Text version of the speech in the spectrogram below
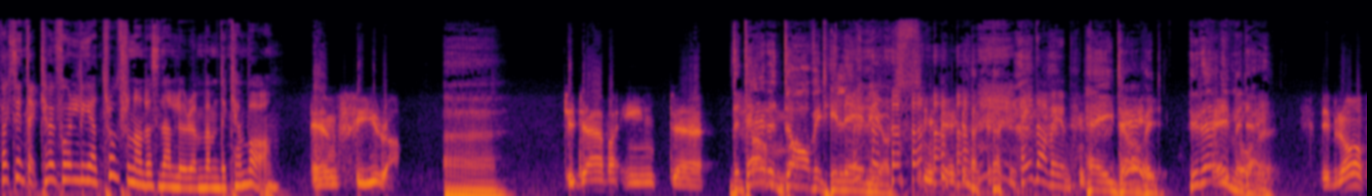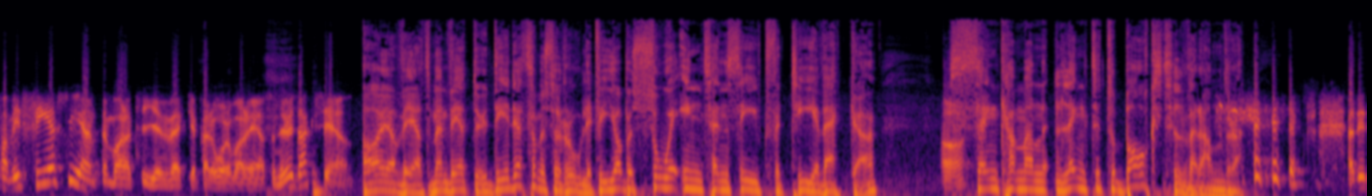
faktiskt inte. Kan vi få en ledtråd från andra sidan luren vem det kan vara? En fyra. Uh, Det där var inte... det där är. David Helenius. Hej David! Hej David. Hur är Hej, det med dig? Det är bra, fan vi ses ju egentligen bara tio veckor per år vad det är, så nu är det dags igen. Ja, jag vet. Men vet du, det är det som är så roligt. Vi jobbar så intensivt för tio veckor. Sen kan man längta tillbaks till varandra. Ja, det är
